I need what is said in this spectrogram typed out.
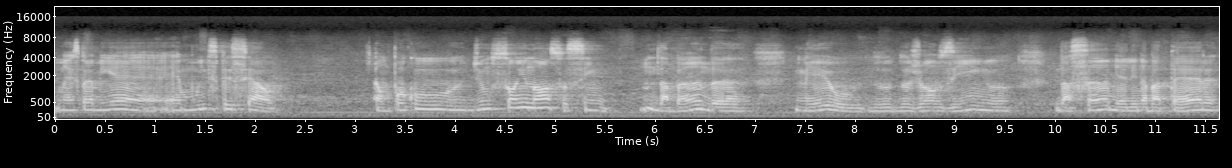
mas para mim é, é muito especial. É um pouco de um sonho nosso, assim, da banda, meu, do, do Joãozinho, da Sami ali na batera,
